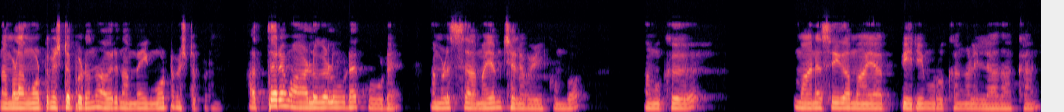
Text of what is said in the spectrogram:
നമ്മൾ അങ്ങോട്ടും ഇഷ്ടപ്പെടുന്നു അവർ നമ്മെ ഇങ്ങോട്ടും ഇഷ്ടപ്പെടുന്നു. അത്തരം ആളുകളുടെ കൂടെ നമ്മൾ സമയം ചെലവഴിക്കുമ്പോൾ നമുക്ക് മാനസികമായ പിരിമുറുക്കങ്ങൾ ഇല്ലാതാക്കാൻ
